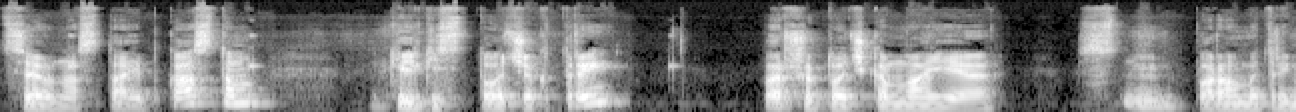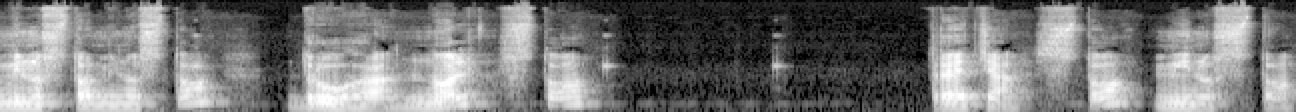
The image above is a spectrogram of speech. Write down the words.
це у нас Type Custom. Кількість точок 3. Перша точка має параметри мінус 100, мінус 100, друга 0, 100, третя 100, мінус 100.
